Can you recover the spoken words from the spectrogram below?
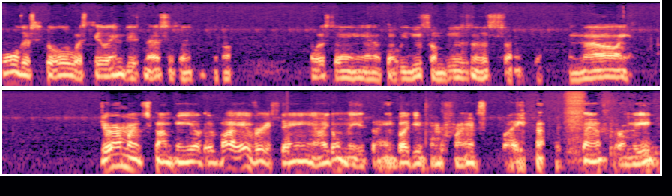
older store was still in business. And, you know, I was saying, you know, can we do some business? And, and now Germans come here, they buy everything. I don't need anybody from France to buy stamps for me.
